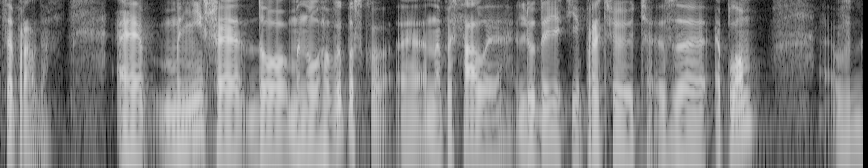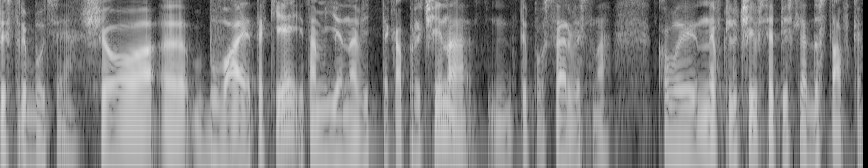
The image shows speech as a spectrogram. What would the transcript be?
Це правда. Е, Мені ще до минулого випуску е, написали люди, які працюють з Apple в дистрибуції, що е, буває таке, і там є навіть така причина, типу сервісна коли не включився після доставки.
